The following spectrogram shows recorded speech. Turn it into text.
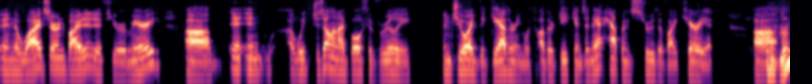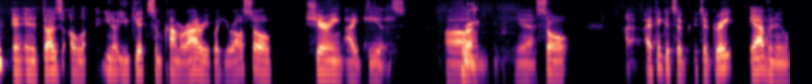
and the wives are invited if you're married. Uh, and, and uh, we Giselle and I both have really enjoyed the gathering with other deacons, and that happens through the vicariate. Uh, mm-hmm. and, and, it does, a, you know, you get some camaraderie, but you're also sharing ideas. Um, right. Yeah. So I, I think it's a it's a great avenue.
